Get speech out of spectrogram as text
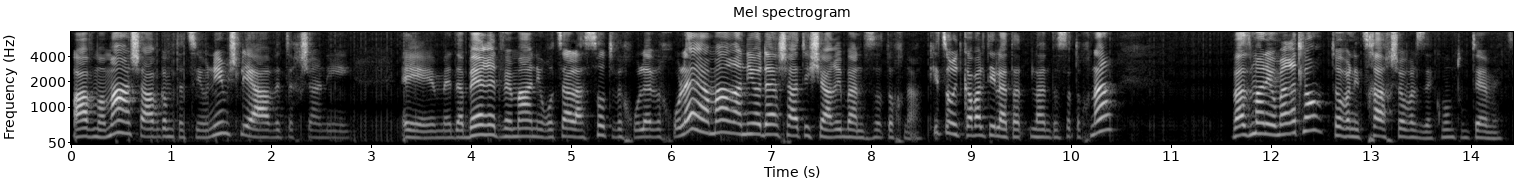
הוא אהב ממש, אהב גם את הציונים שלי, אהב את איך שאני אה, מדברת ומה אני רוצה לעשות וכולי וכולי, אמר, אני יודע שאת תישארי בהנדסת תוכנה. קיצור, התקבלתי להת... להנדסת תוכנה, ואז מה אני אומרת לו? טוב, אני צריכה לחשוב על זה, כמו מטומטמת.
